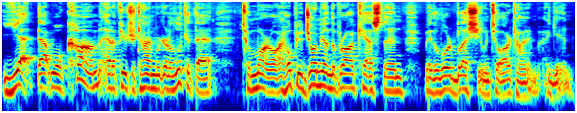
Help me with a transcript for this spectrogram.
yet. That will come at a future time. We're going to look at that tomorrow. I hope you'll join me on the broadcast then. May the Lord bless you until our time again.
